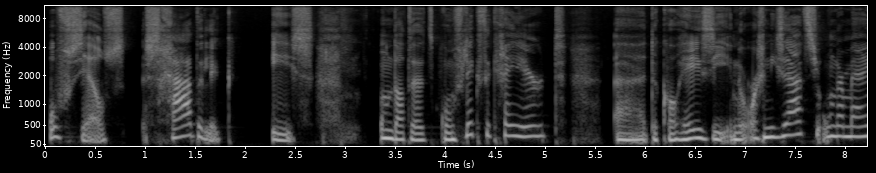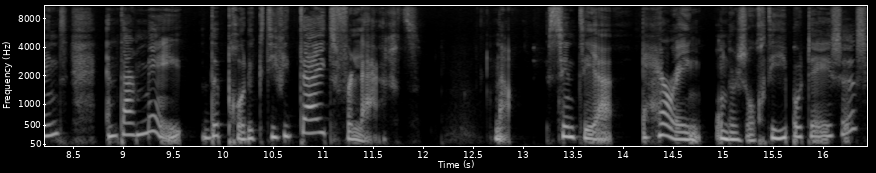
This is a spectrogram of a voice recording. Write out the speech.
of zelfs schadelijk is, omdat het conflicten creëert, uh, de cohesie in de organisatie ondermijnt en daarmee de productiviteit verlaagt. Nou, Cynthia Herring onderzocht die hypotheses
